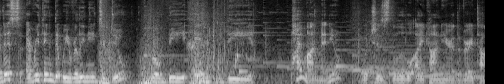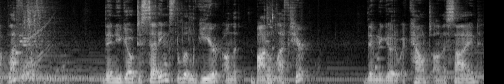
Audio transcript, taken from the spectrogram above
this, everything that we really need to do will be in the Paimon menu, which is the little icon here at the very top left. Then you go to settings, the little gear on the bottom left here. Then we go to account on the side,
